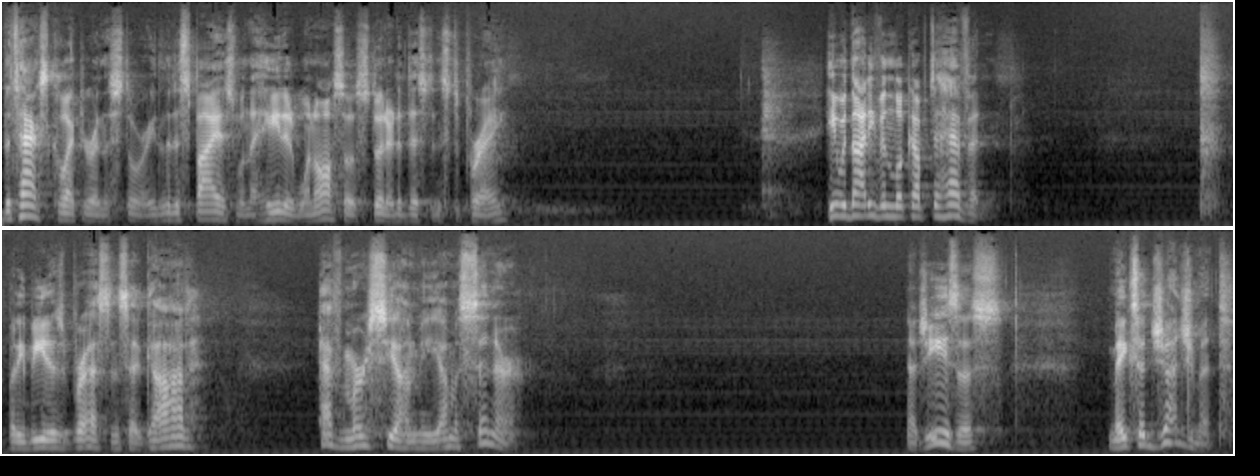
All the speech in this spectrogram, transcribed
The tax collector in the story, the despised one, the hated one, also stood at a distance to pray. He would not even look up to heaven. But he beat his breast and said, God, have mercy on me. I'm a sinner. Now, Jesus makes a judgment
